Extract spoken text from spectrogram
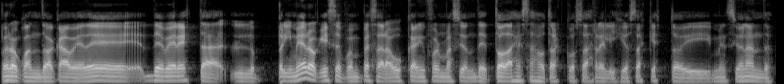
Pero cuando acabé de, de, ver esta, lo primero que hice fue empezar a buscar información de todas esas otras cosas religiosas que estoy mencionando.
